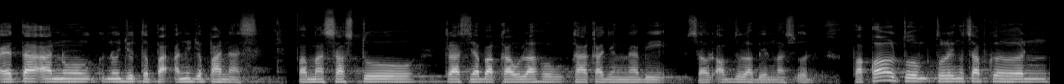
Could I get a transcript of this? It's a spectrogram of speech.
eta anu nuju tepa anu je panas. Pamasastu nyaba bakaulahu ka kanjing nabi Saud Abdullah bin Mas'ud. Fakoltum tuli ngucapkan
